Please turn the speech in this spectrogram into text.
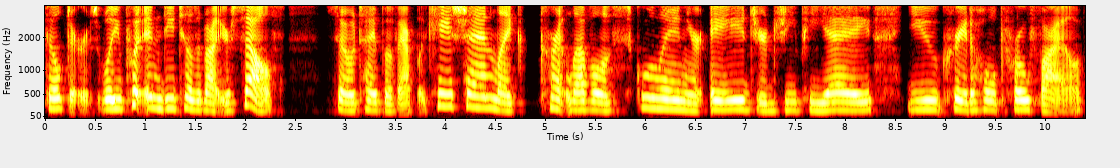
filters. Well, you put in details about yourself, so type of application, like current level of schooling, your age, your GPA, you create a whole profile.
